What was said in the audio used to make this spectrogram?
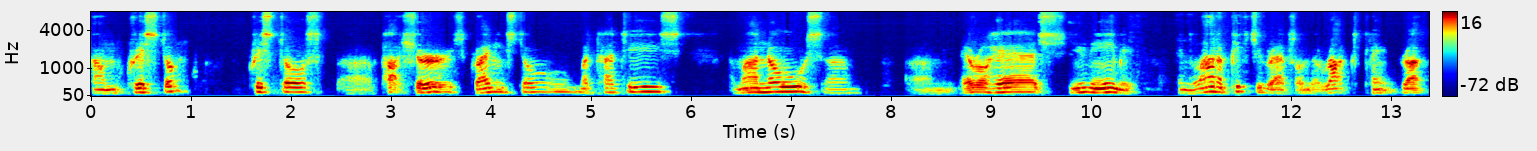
Um, crystal, crystals, uh, potsherds, grinding stone, metates, manos, um, um, arrowheads, you name it. And a lot of pictographs on the rock, rock,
